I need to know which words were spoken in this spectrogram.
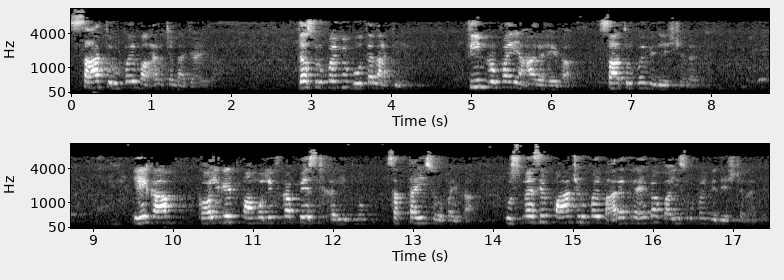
सात रुपए बाहर चला जाएगा। दस रुपए में बोतल आती है। तीन रुपए यहाँ रहेगा, सात रुपए विदेश चला जाएगा एक आप कॉलगेट पामोलिव का पेस्ट खरीद लो, सत्ताईस रुपए का। उसमें से पाँच रुपए भारत रहेगा, बाईस रुपए विदेश चला जाए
